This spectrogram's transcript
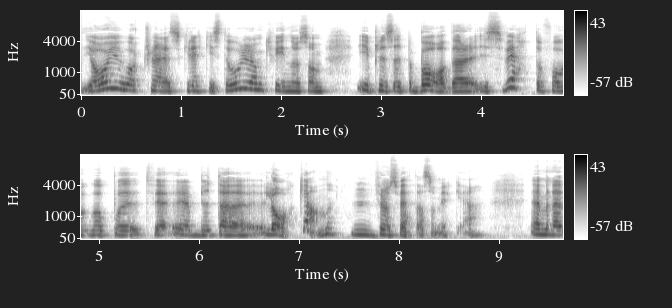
jag har ju hört såna här skräckhistorier om kvinnor som i princip badar i svett och får gå upp och eh, byta lakan mm. för att svettas så mycket. Jag menar,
